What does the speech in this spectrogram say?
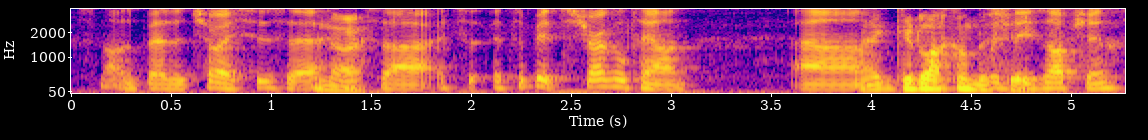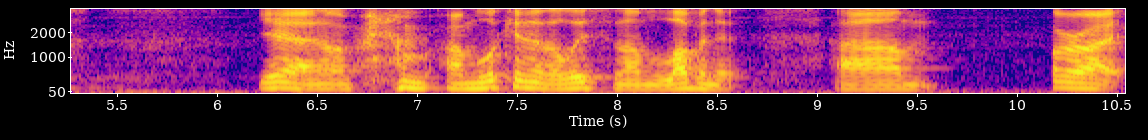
It's not a better choice, is there? No. It's uh, it's it's a bit struggle town. Um, uh, good luck on the with these options. Yeah, no, I'm, I'm looking at the list and I'm loving it. Um, all right,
